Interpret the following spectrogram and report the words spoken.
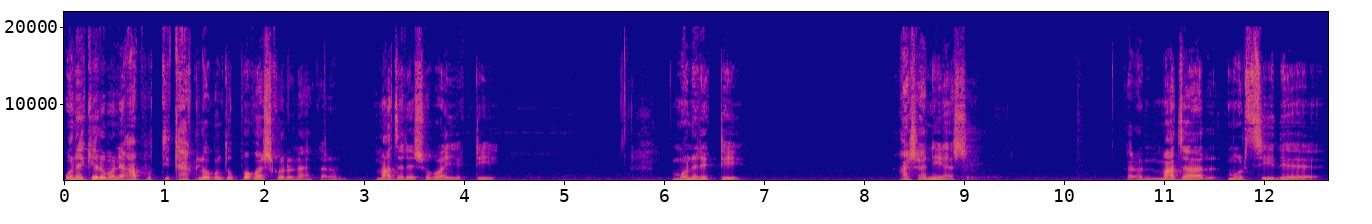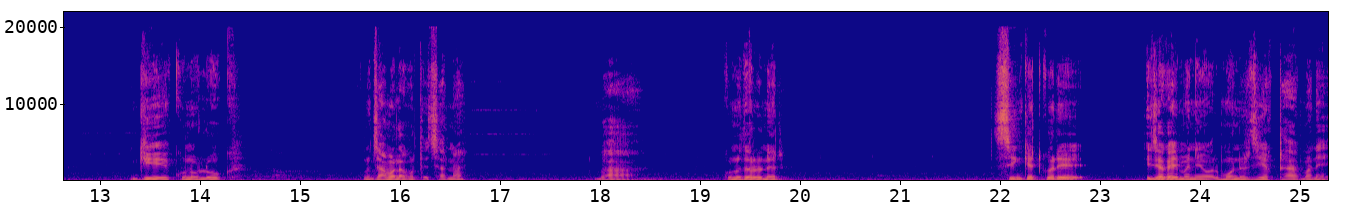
অনেকেরও মানে আপত্তি থাকলেও কিন্তু প্রকাশ করে না, কারণ মাজারে সবাই একটি মনের একটি আশা নিয়ে আসে। কারণ মাজার মসজিদে গিয়ে কোনো লোক ঝামেলা করতে চায় না বা কোনো ধরনের সিনকেট করে এই জায়গায় মানে ওর মনের যে একটা মানে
